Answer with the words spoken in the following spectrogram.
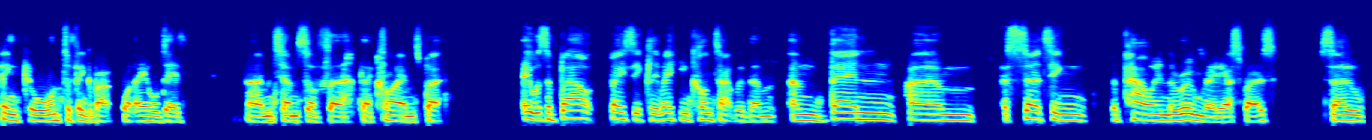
think or want to think about what they all did um, in terms of uh, their crimes. But it was about basically making contact with them and then um, asserting the power in the room, really, I suppose. So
